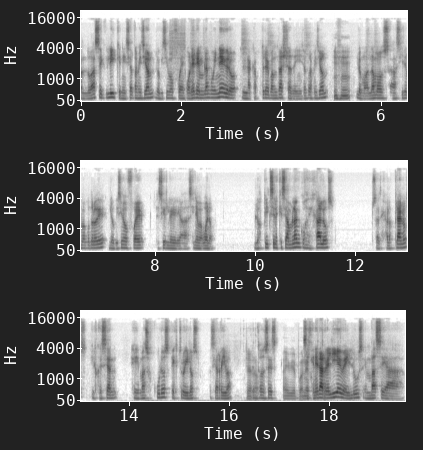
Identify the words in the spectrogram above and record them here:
cuando hace clic en iniciar transmisión, lo que hicimos fue poner en blanco y negro la captura de pantalla de iniciar transmisión, lo mandamos a Cinema 4D, y lo que hicimos fue decirle a Cinema, bueno, los píxeles que sean blancos, dejalos, o sea, dejalos planos, y los que sean eh, más oscuros, extruirlos hacia arriba. Entonces se genera relieve y luz en base a,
